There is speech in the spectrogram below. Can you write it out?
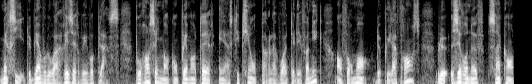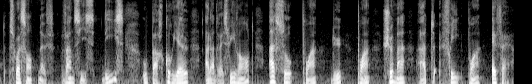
Merci de bien vouloir réserver vos places. Pour renseignements complémentaires et inscriptions par la voie téléphonique en formant depuis la France le 09 50 69 26 10 ou par courriel à l'adresse suivante asso.du.chemin at free.fr.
